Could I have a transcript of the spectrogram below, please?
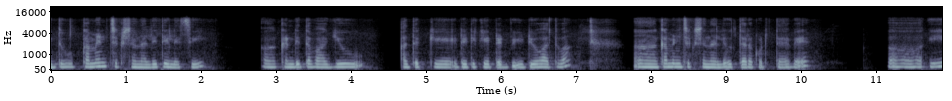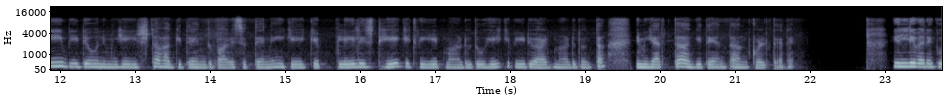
ಇದು ಕಮೆಂಟ್ ಸೆಕ್ಷನಲ್ಲಿ ತಿಳಿಸಿ. ಖಂಡಿತವಾಗಿಯೂ ಅದಕ್ಕೆ ಡೆಡಿಕೇಟೆಡ್ ವಿಡಿಯೋ ಅಥವಾ ಕಮೆಂಟ್ ಸೆಕ್ಷನಲ್ಲಿ ಉತ್ತರ ಕೊಡ್ತೇವೆ. ಈ ವಿಡಿಯೋ ನಿಮಗೆ ಇಷ್ಟವಾಗಿದೆ ಎಂದು ಭಾವಿಸುತ್ತೇನೆ. ಹೇಗೆ ಪ್ಲೇಲಿಸ್ಟ್ ಹೇಗೆ ಕ್ರಿಯೇಟ್ ಮಾಡೋದು, ಹೇಗೆ ವಿಡಿಯೋ ಆ್ಯಡ್ ಮಾಡೋದು ಅಂತ ನಿಮಗೆ ಅರ್ಥ ಆಗಿದೆ ಅಂತ ಅಂದ್ಕೊಳ್ತೇನೆ ಇಲ್ಲಿವರೆಗೂ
